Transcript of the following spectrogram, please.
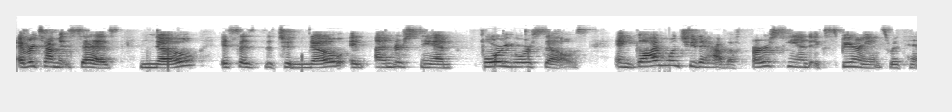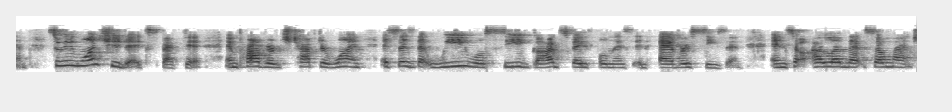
every time it says know, it says to know and understand for yourselves. And God wants you to have a firsthand experience with Him. So He wants you to expect it. In Proverbs chapter 1, it says that we will see God's faithfulness in every season. And so I love that so much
